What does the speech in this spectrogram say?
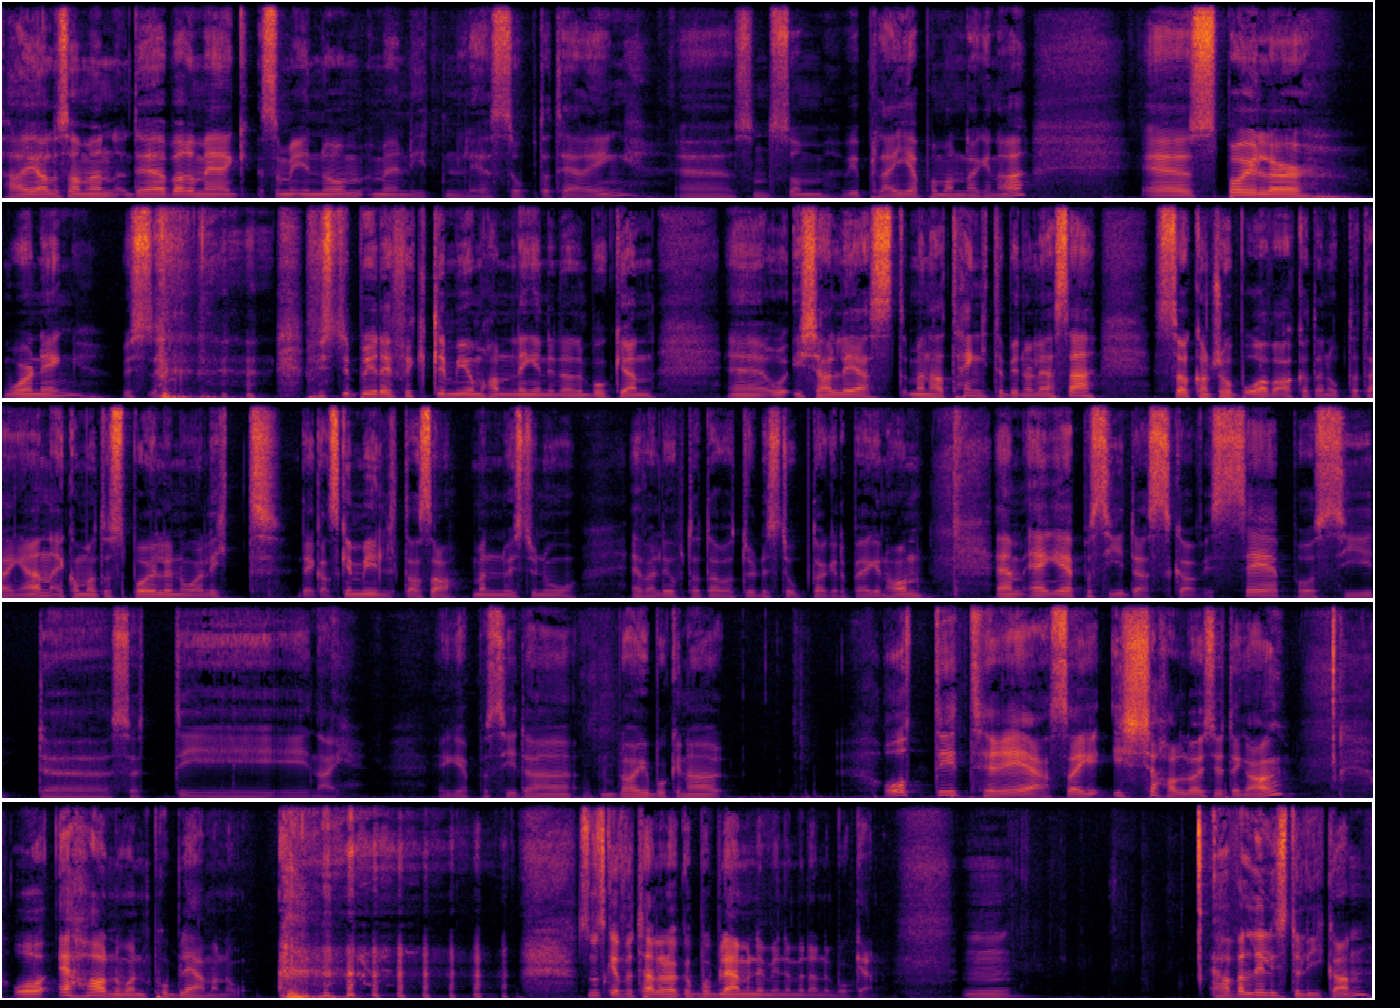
Hei, alle sammen. Det er bare meg som er innom med en liten leseoppdatering. Eh, sånn som vi pleier på mandagene. Eh, spoiler warning. Hvis, hvis du bryr deg fryktelig mye om handlingen i denne boken, og ikke har lest, men har tenkt å begynne å lese, så kanskje hopp over akkurat den oppdateringen. Jeg kommer til å spoile noe litt Det er ganske mildt, altså, men hvis du nå er veldig opptatt av at du har lyst til å oppdage det på egen hånd. Em, jeg er på side Skal vi se På side 70 Nei. Jeg er på side Nå blar jeg i boken her. 83, så jeg er ikke halvveis ut engang. Og jeg har noen problemer nå. så nå skal jeg fortelle dere problemene mine med denne boken. Mm. Jeg har veldig lyst til å like den.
